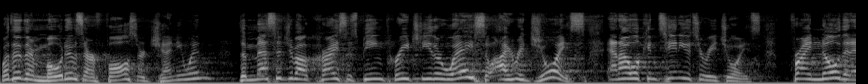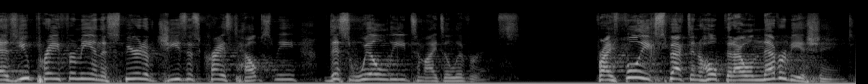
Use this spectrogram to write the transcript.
Whether their motives are false or genuine, the message about Christ is being preached either way, so I rejoice, and I will continue to rejoice. For I know that as you pray for me and the Spirit of Jesus Christ helps me, this will lead to my deliverance. For I fully expect and hope that I will never be ashamed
